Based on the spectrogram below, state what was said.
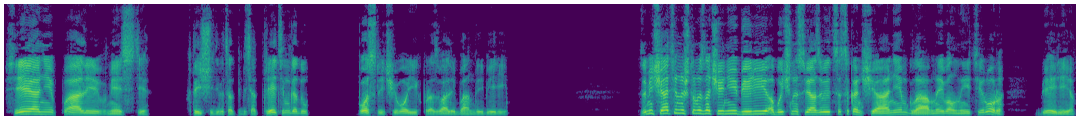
Все они пали вместе в 1953 году, после чего их прозвали бандой Берии. Замечательно, что назначение Берии обычно связывается с окончанием главной волны террора — Берия.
